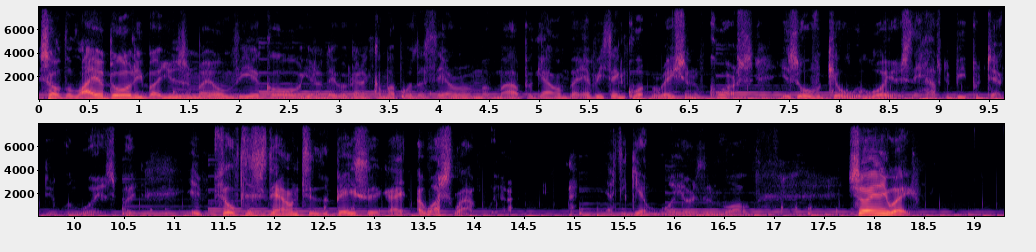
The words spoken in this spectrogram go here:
So the liability by using my own vehicle, you know, they were going to come up with a theorem of mile per gallon, but everything corporation, of course, is overkill with lawyers. They have to be protected with lawyers, but it filters down to the basic. I, I watch Loudware. You have to get lawyers involved. So anyway,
